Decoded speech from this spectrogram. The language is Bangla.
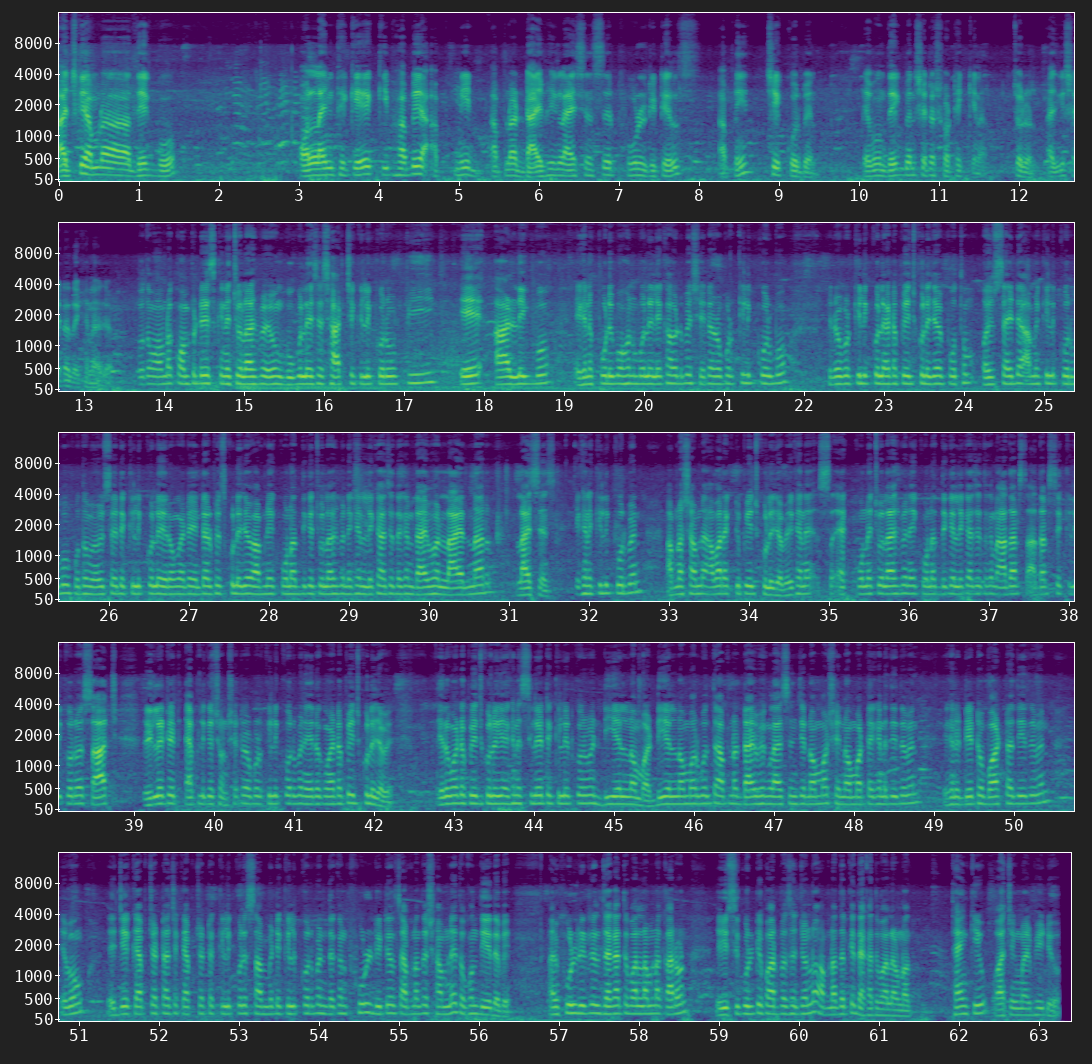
আজকে আমরা দেখব অনলাইন থেকে কীভাবে আপনি আপনার ড্রাইভিং লাইসেন্সের ফুল ডিটেলস আপনি চেক করবেন এবং দেখবেন সেটা সঠিক কিনা। চলুন, আজকে সেটা দেখে নেওয়া যাবে প্রথম আমরা কম্পিউটার স্ক্রিনে চলে আসব এবং গুগলে এসে সার্চে ক্লিক করব পি এ আর লিখব। এখানে পরিবহন বলে লেখা উঠবে, সেটার ওপর ক্লিক করব। সেটার উপর ক্লিক করলে একটা পেজ খুলে যাবে। প্রথম ওয়েবসাইটে আমি ক্লিক করব। প্রথম ওয়েবসাইটে ক্লিক করলে এরকম একটা ইন্টারফেস খুলে যাবে। আপনি কোনার দিকে চলে আসবেন। এখানে লেখা আছে, দেখেন ড্রাইভার লার্নার লাইসেন্স এখানে ক্লিক করবেন। আপনার সামনে আবার একটি পেজ খুলে যাবে। এখানে এক কোণে চলে আসবেন। এই কোণের দিকে লেখা আছে, দেখেন আদার্স আদার্সে ক্লিক করবেন। সার্চ রিলেটেড অ্যাপ্লিকেশন সেটার উপর ক্লিক করবেন। এরকম একটা পেজ খুলে যাবে। এরকম একটা পেজ খুলে যায় এখানে সিলেক্টে ক্লিক করবেন ডিএল নম্বর ডিএল নম্বর বলতে আপনার ড্রাইভিং লাইসেন্স যে নম্বর সেই নম্বরটা এখানে দিয়ে দেবেন। এখানে ডেট অফ বার্থটা দিয়ে দেবেন এবং এই যে ক্যাপচারটা আছে ক্যাপচারটা ক্লিক করে সাবমিটে ক্লিক করবেন। দেখেন ফুল ডিটেলস আপনাদের সামনে তখন দিয়ে দেবে। আমি ফুল ডিটেলস দেখাতে পারলাম না, কারণ এই সিকিউরিটি পারপাসের জন্য আপনাদেরকে দেখাতে পারলাম না। Thank you watching my video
